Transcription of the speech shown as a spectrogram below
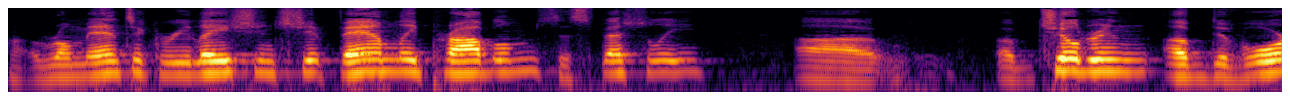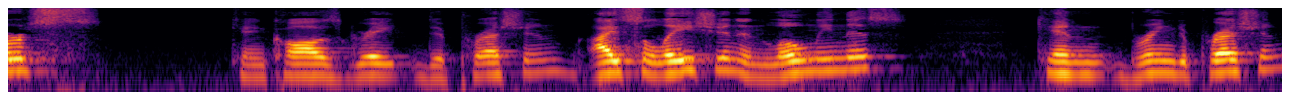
a romantic relationship, family problems, especially uh, of children of divorce, can cause great depression. Isolation and loneliness can bring depression.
